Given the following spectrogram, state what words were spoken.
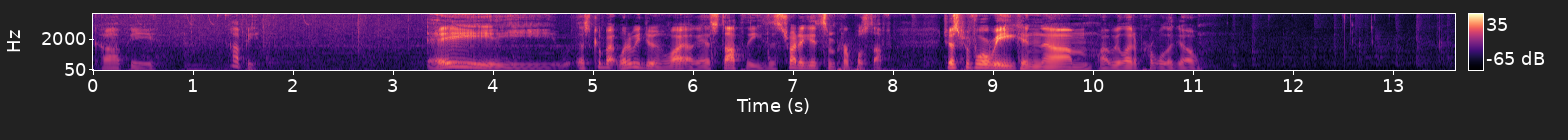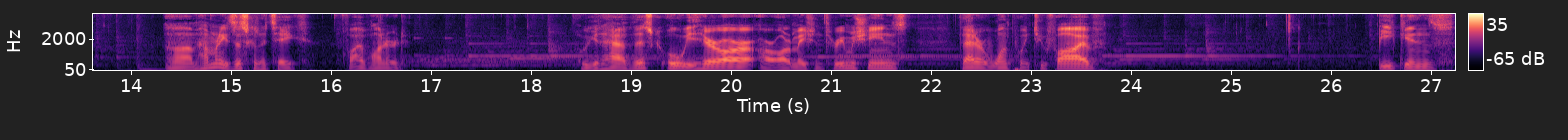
copy, copy. Hey, let's go back. What are we doing? Why? Okay, let's stop these. Let's try to get some purple stuff. Just before we can, um, why we let a purple to go? Um, how many is this going to take? 500. We could have this. Oh, we here are our automation 3 machines that are 1.25. Beacons,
